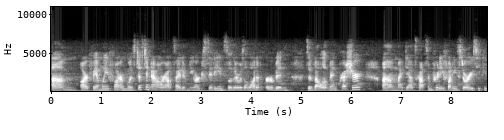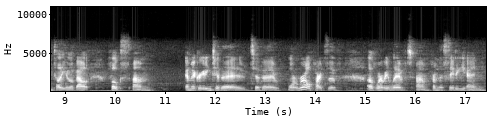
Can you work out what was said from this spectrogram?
Um, our family farm was just an hour outside of New York City, and so there was a lot of urban development pressure. Um, my dad's got some pretty funny stories he can tell you about folks um, immigrating to the to the more rural parts of of where we lived um, from the city and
